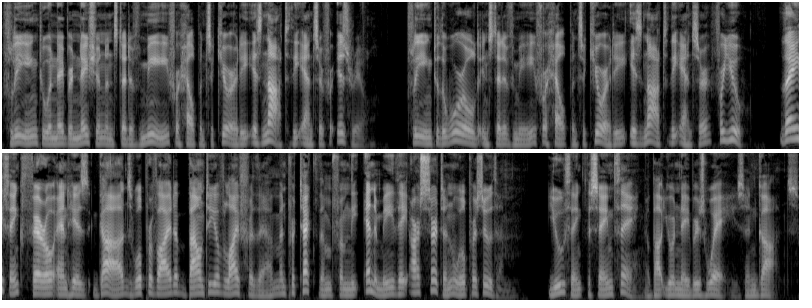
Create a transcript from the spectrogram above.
Fleeing to a neighbor nation instead of me for help and security is not the answer for Israel. Fleeing to the world instead of me for help and security is not the answer for you. They think Pharaoh and his gods will provide a bounty of life for them and protect them from the enemy they are certain will pursue them. You think the same thing about your neighbor's ways and gods.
